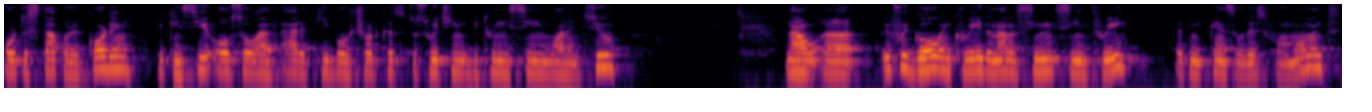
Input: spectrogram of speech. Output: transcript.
or to stop a recording. You can see also I've added keyboard shortcuts to switching between scene 1 and 2. Now uh, if we go and create another scene, scene 3, let me cancel this for a moment.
